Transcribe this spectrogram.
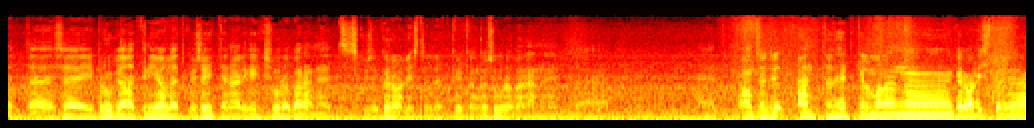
et äh, see ei pruugi alati nii olla, et kui sõitjana oli kõik suurepärane, et siis kui sa kõrval istud, et kõik on ka suurepärane, et et antud, antud hetkel ma olen kõrvalistuja ja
